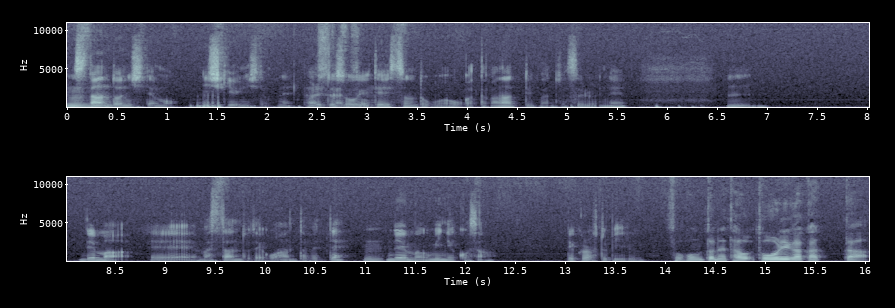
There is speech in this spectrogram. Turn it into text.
うん。スタンドにしても錦湯にしてもね割とそういうテイストのとこが多かったかなっていう感じがするよね。うん。でまあ、えーまあ、スタンドでご飯食べてうん。で、まあ、海猫さん。でクラフトビール。そう本当ねた通りがかった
